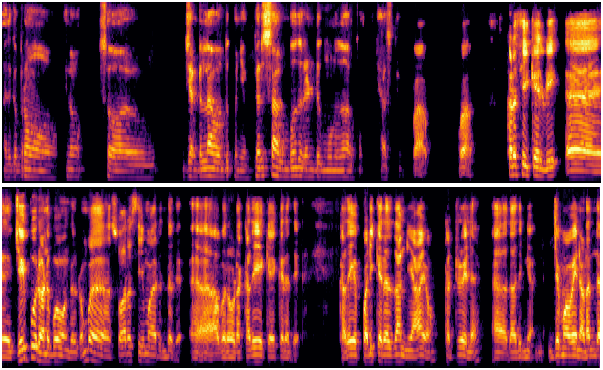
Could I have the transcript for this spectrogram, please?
அதுக்கப்புறம் இன்னும் ஸோ ஜென்ரலாக வந்து கொஞ்சம் பெருசாகும்போது ரெண்டு மூணு தான் இருக்கும் ஜாஸ்தி. வா வா கடைசி கேள்வி. ஜெய்ப்பூர் அனுபவங்கள். ரொம்ப சுவாரஸ்யமா இருந்தது. அவரோட கதையை கேட்கறது. கதையை படிக்கிறது தான் நியாயம் கட்டுரையில. அதாவது நிஜமாகவே நிஜமாவே நடந்த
